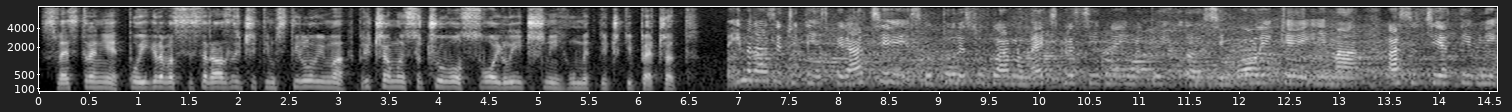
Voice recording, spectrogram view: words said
Svestran je, poigrava se sa različitim stilovima, pri čemu je sačuvao svoj lični umetnički pečat. Ima različite inspiracije, skulpture su uglavnom ekspresivne, ima tu i simbolike, ima asocijativnih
